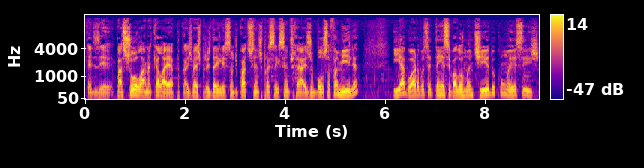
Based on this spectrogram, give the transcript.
quer dizer, passou lá naquela época, às vésperas da eleição, de 400 para 600 reais o Bolsa Família. E agora você tem esse valor mantido com esses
